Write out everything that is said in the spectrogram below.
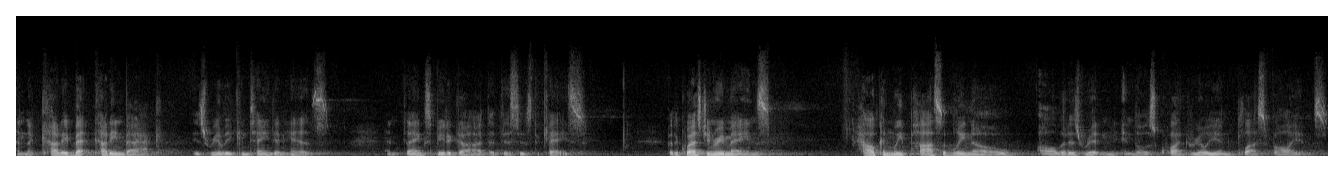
and the cutting back, is really contained in his. And thanks be to God that this is the case. But the question remains how can we possibly know all that is written in those quadrillion plus volumes?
